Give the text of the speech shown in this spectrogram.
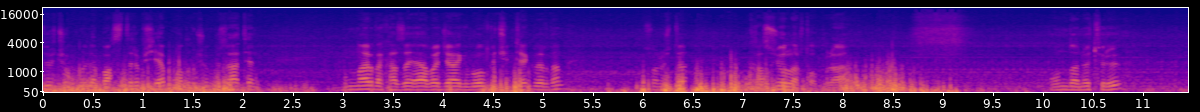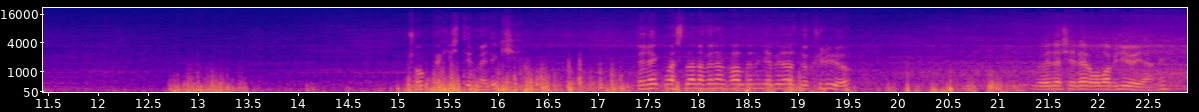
Ötürü çok böyle bastırıp şey yapmadık çünkü zaten bunlar da kaza yapacağı gibi olduğu için tekrardan sonuçta kasıyorlar toprağı. Ondan ötürü çok pekiştirmedik. Dönek başlarına falan kaldırınca biraz dökülüyor. Böyle şeyler olabiliyor yani.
